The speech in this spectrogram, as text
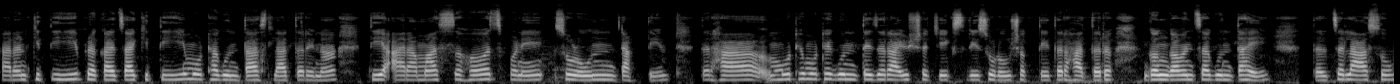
कारण कितीही प्रकारचा कितीही मोठा गुंता असला तर आहे ना ती आरामात सहजपणे सोडवून टाकते. तर हा मोठे मोठे गुंते जर आयुष्याची एक स्त्री सोडवू शकते तर हा तर गंगावनचा गुंता आहे. तर चला असो.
